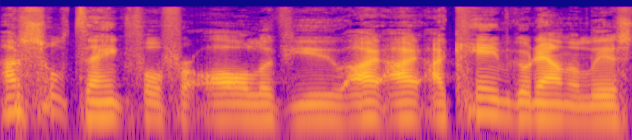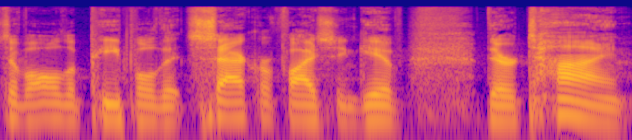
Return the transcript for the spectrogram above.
I'm so thankful for all of you. I, I, I can't even go down the list of all the people that sacrifice and give their time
